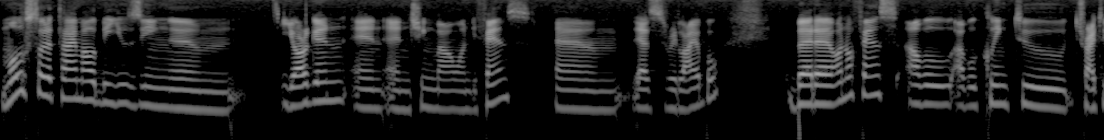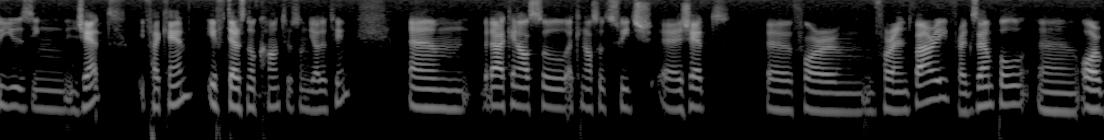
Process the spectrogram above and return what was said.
Most of the time, I'll be using um, Jorgen and and Qingmao on defense. Um, that's reliable. But uh, on offense, I will I will cling to try to using Jet if I can, if there's no counters on the other team. Um, but I can also I can also switch uh, Jet uh, for um, for Andvari, for example, uh, or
